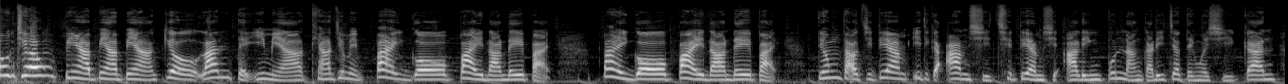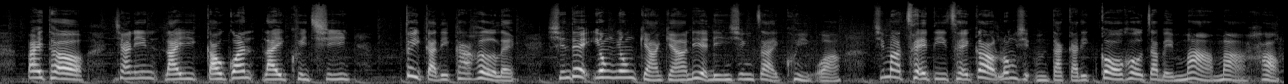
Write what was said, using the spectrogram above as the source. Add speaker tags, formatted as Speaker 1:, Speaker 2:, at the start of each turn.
Speaker 1: 冲冲！拼拼拼！叫咱第一名，听这么拜五拜六礼拜，拜五拜六礼拜。中昼一点一直到暗时七点是阿玲本人甲你接电话时间，拜托，请恁来交关来开市，对家己较好咧。身体勇勇行行，你的人生才会快活。即马初二初九拢是毋值家己顾好，才袂骂骂好。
